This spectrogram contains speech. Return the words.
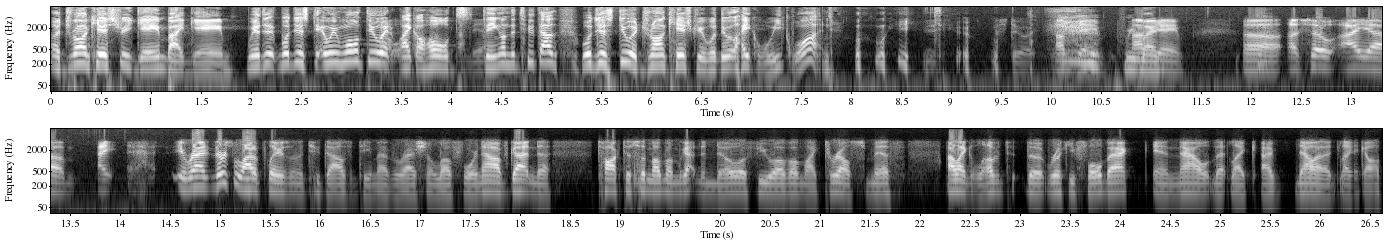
a drunk history game by game. We'll just, we'll just we won't do it like a whole thing on the 2000. We'll just do a drunk history. We'll do it like week one. we do. Let's do it. I'm game. We I'm might- game. Uh, uh, so I, um, I, irra- there's a lot of players on the 2000 team I have irrational love for. Now I've gotten to talk to some of them. I've gotten to know a few of them, like Terrelle Smith. I like loved the rookie fullback, and now that like I now I like I'll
